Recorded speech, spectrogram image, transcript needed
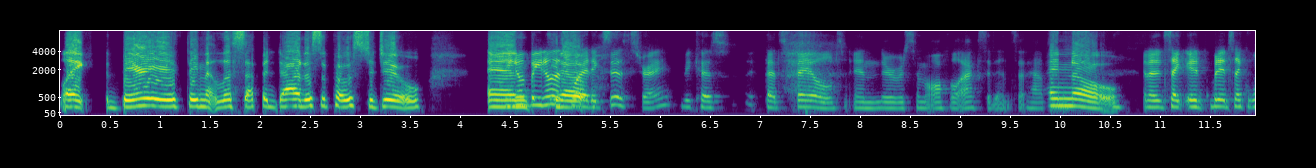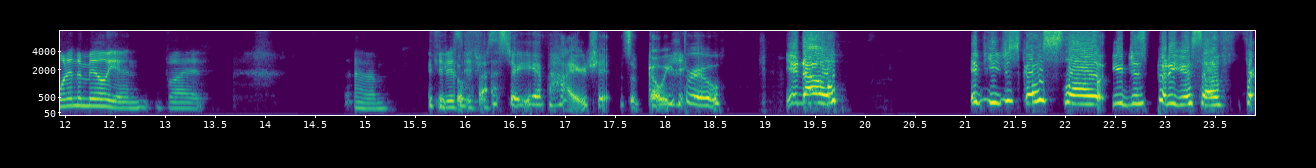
like barrier thing that lifts up and down is supposed to do and you know, but you know that's why it exists, right? Because that's failed, and there was some awful accidents that happened. i know and it's like it, but it's like one in a million. But um, if It you is go faster you have a higher chance of going through. You know? If you just go slow you're just putting yourself for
